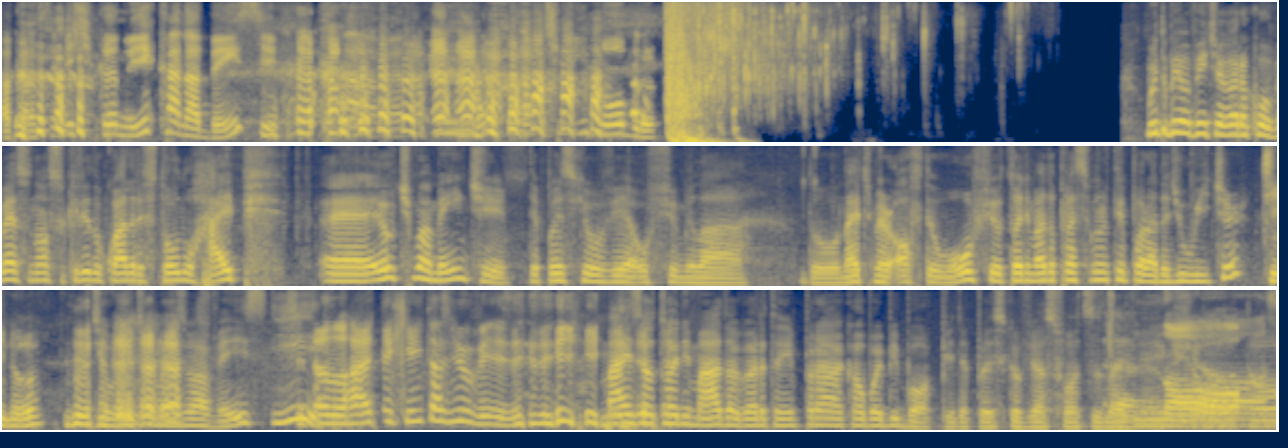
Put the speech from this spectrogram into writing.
O cara, você é mexicano e canadense? Ah, em dobro. Muito bem, ouvinte, agora começa o nosso querido quadro Estou no Hype. É, eu, ultimamente, depois que eu vi o filme lá do Nightmare of the Wolf. Eu tô animado pra segunda temporada de Witcher. De novo. De Witcher mais uma vez. Você E. tá no hype 500 mil vezes. Mas eu tô animado agora também pra Cowboy Bebop, depois que eu vi as fotos do live action. Nossa.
